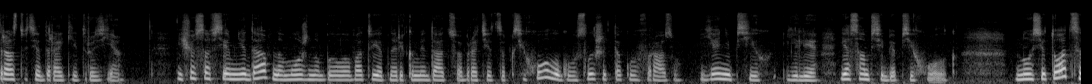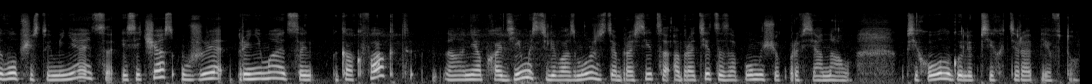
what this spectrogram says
Здравствуйте, дорогие друзья! Еще совсем недавно можно было в ответ на рекомендацию обратиться к психологу услышать такую фразу «я не псих» или «я сам себе психолог». Но ситуация в обществе меняется, и сейчас уже принимается как факт а, необходимость или возможность обратиться, обратиться за помощью к профессионалу, к психологу или к психотерапевту.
